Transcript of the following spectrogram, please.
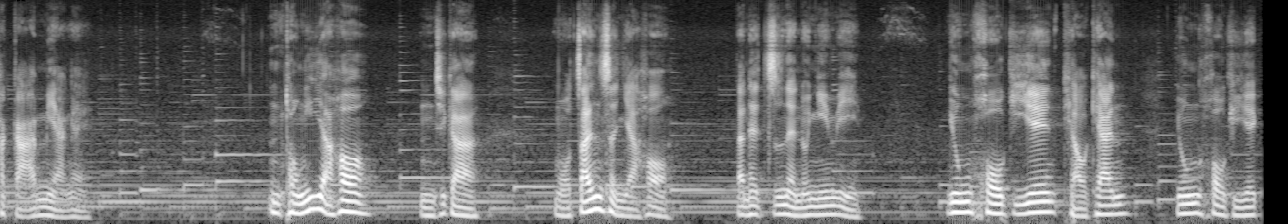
客家名诶，唔同意也好，唔知㗎。我赞成也好，但系只能论因为用后期个条件，用后期个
